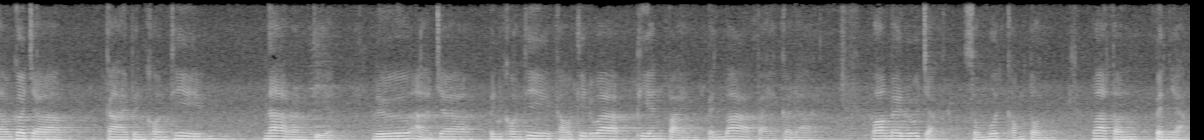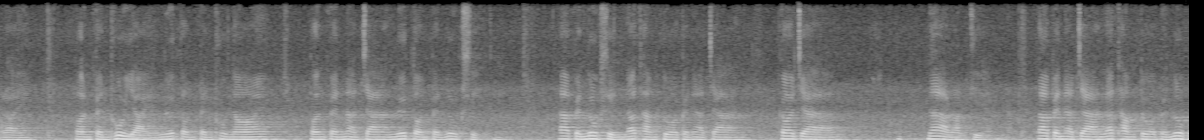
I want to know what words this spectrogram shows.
เราก็จะกลายเป็นคนที่น่ารังเกียจ หรืออาจจะเป็นคนที่เขาคิดว่าเพี้ยนไปเป็นบ้าไปก็ได้ เพราะไม่รู้จักสมมุติของตน ว่าตนเป็นอย่างไร ตนเป็นผู้ใหญ่หรือตนเป็นผู้น้อย ตนเป็นอาจารย์หรือตนเป็นลูกศิษย์ถ้าเป็นลูกศิษย์แล้วทำตัวเป็นอาจารย์ ก็จะน่ารังเกียจถ้าเป็นอาจารย์แล้วทำตัวเป็นลูก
